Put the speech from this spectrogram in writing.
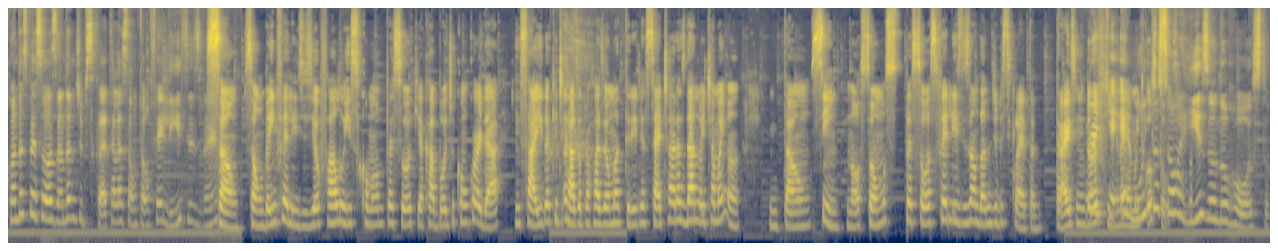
Quando as pessoas andam de bicicleta, elas são tão felizes, né? São, são bem felizes. E eu falo isso como uma pessoa que acabou de concordar em sair daqui de casa pra fazer uma trilha 7 horas da noite amanhã. Então, sim, nós somos pessoas felizes andando de bicicleta. Traz endorfina e é é muito, muito gostoso. sorriso no rosto.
